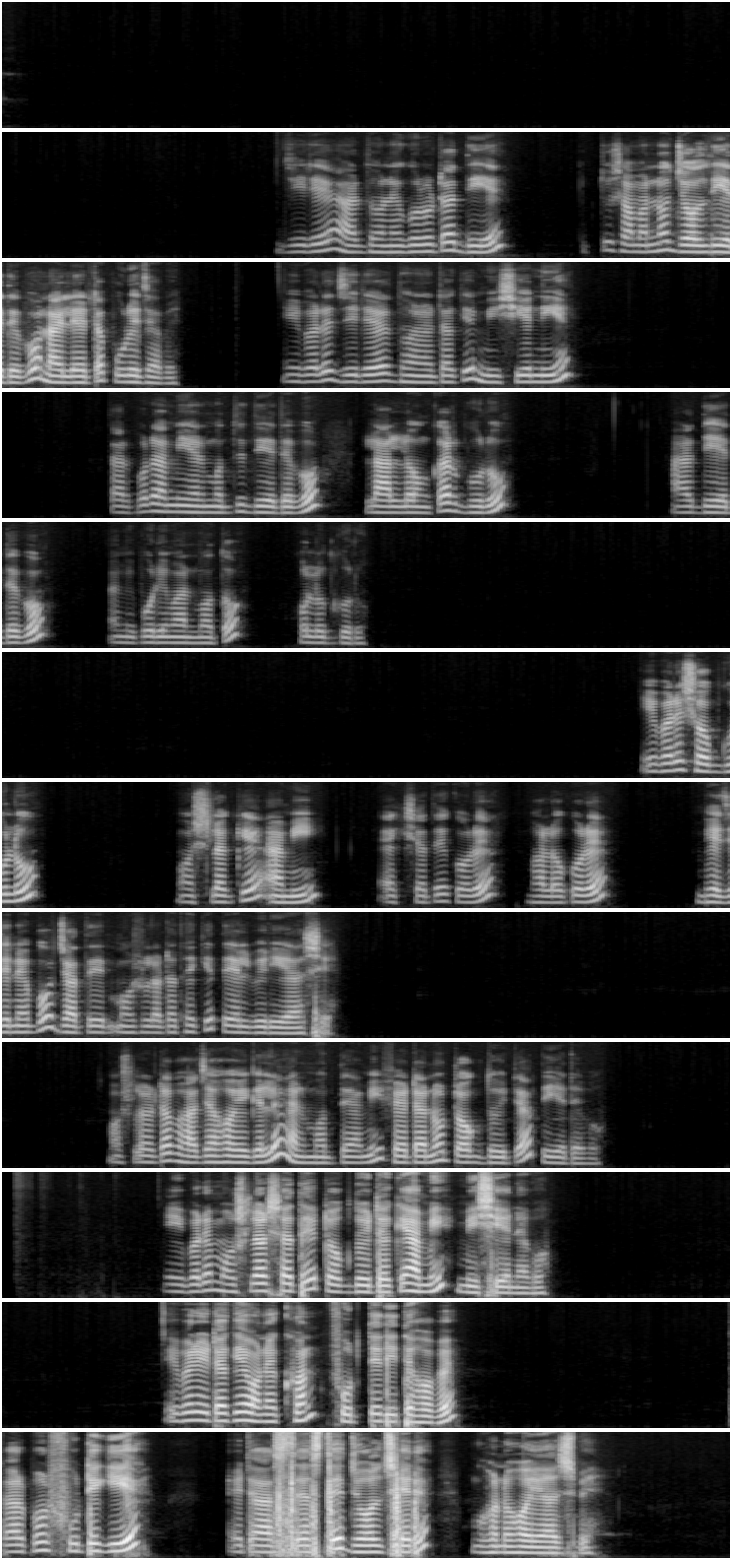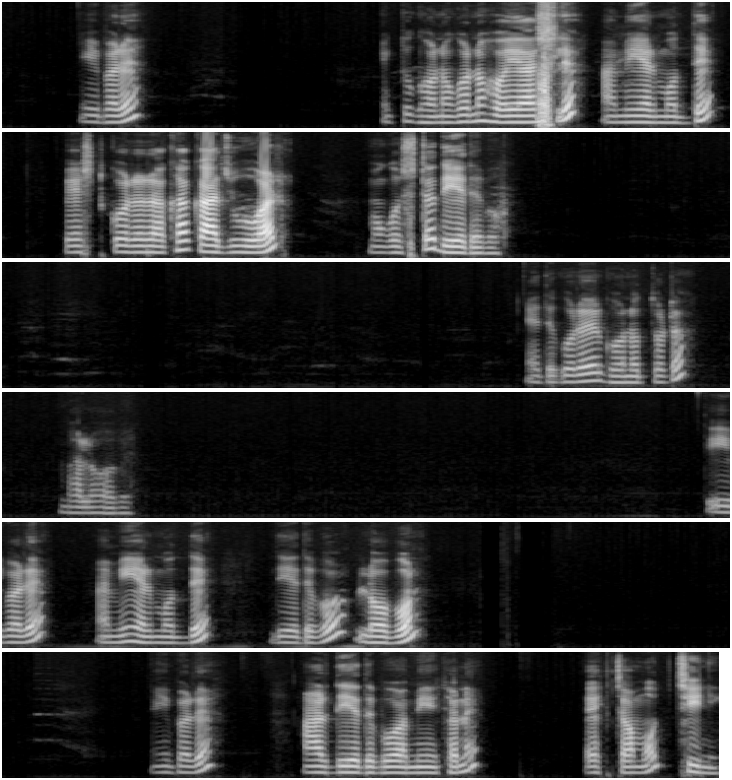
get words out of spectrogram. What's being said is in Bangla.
জিরে আর ধনে গুঁড়োটা দিয়ে একটু সামান্য জল দিয়ে দেবো, নাইলে এটা পুড়ে যাবে। এবারে জিরে আর ধনেটাকে মিশিয়ে নিয়ে তারপরে আমি এর মধ্যে দিয়ে দেব লাল লঙ্কার গুঁড়ো আর দিয়ে দেব আমি পরিমাণ মতো হলুদ গুঁড়ো। এবারে সবগুলো মশলাকে আমি একসাথে করে ভালো করে ভেজে নেব, যাতে মশলাটা থেকে তেল বেরিয়ে আসে। মশলাটা ভাজা হয়ে গেলে এর মধ্যে আমি ফেটানো টক দইটা দিয়ে দেব। এইবারে মশলার সাথে টক দইটাকে আমি মিশিয়ে নেব। এবার এটাকে অনেকক্ষণ ফুটতে দিতে হবে। তারপর ফুটে গিয়ে এটা আস্তে আস্তে জল ছেড়ে ঘন হয়ে আসবে। এবারে একটু ঘন ঘন হয়ে আসলে আমি এর মধ্যে পেস্ট করে রাখা কাজু আর মগজটা দিয়ে দেব। এতে করে ঘনত্বটা ভালো হবে। এইবারে আমি এর মধ্যে দিয়ে দেব লবণ। এইবারে আর দিয়ে দেব আমি এখানে এক চামচ চিনি।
